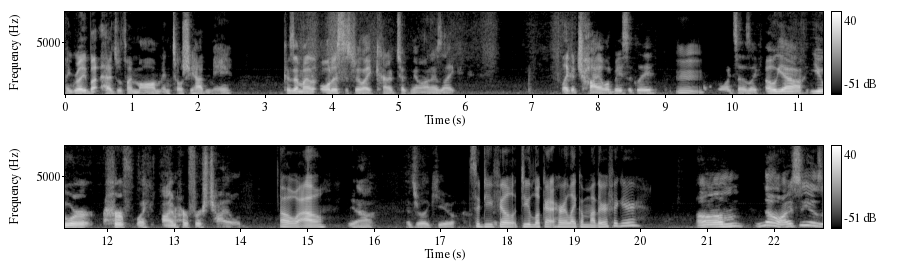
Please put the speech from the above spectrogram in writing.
like, really butt heads with my mom until she had me. Because then my oldest sister like kind of took me on as like, like a child basically Mm. one says like, "Oh yeah, you were her like I'm her first child." Oh, wow. Yeah, it's really cute. So do you feel, do you look at her like a mother figure? Um, no, I see as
